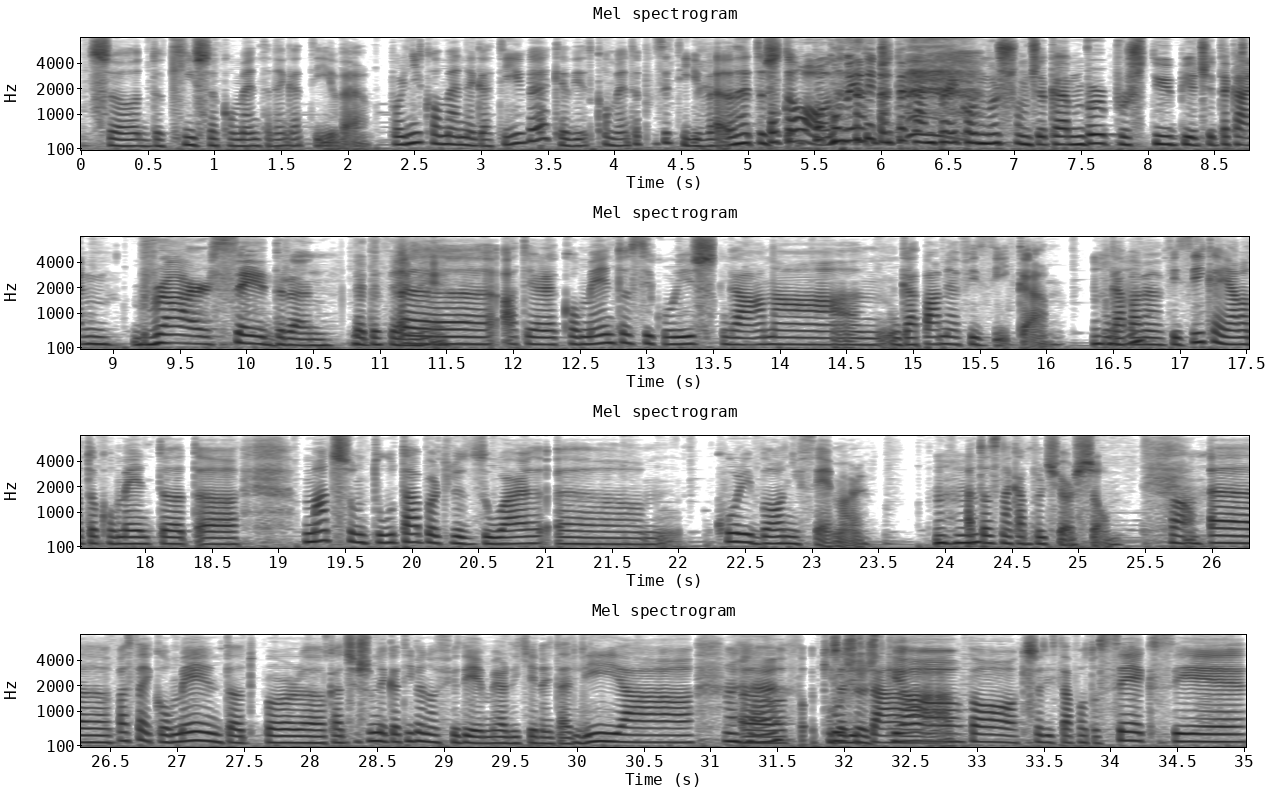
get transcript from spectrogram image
që do kishte komente negative. Por një koment negative ke 10 komente pozitive dhe të shton. Po, po komente që të kanë prekur më shumë, që të kanë bërë përshtypje, që të kanë vrarë sedrën, le të themi. Ë atëherë komente sigurisht nga ana nga pamja fizike. Mm -hmm. Nga pamja mhm. fizike janë ato komentet uh, ma të shëmtuta për të lexuar uh, kur i bën një femër. Mm -hmm. Ato s'më kanë pëlqyer shumë. Po. Ë, uh, pastaj komentet për uh, kanë qenë shumë negative në fillim, erdhi kjo nga Italia, uh -huh. uh, kisha disa, po, kisha disa foto seksi,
